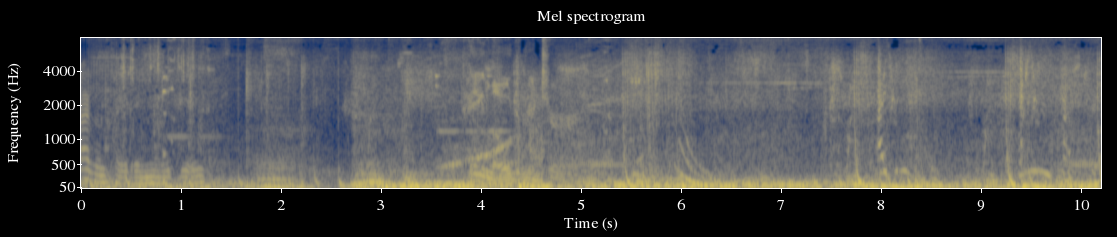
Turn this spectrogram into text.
Haven't played in those years. Payload return. I didn't. I didn't touch it.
